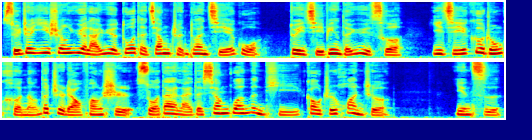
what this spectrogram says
随着医生越来越多地将诊断结果、对疾病的预测以及各种可能的治疗方式所带来的相关问题告知患者，因此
